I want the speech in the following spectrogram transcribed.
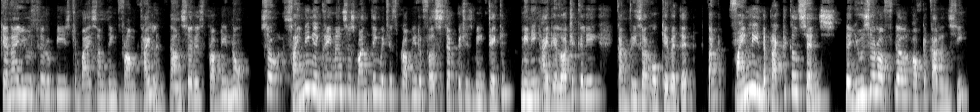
Can i use the rupees to buy something from thailand? The answer is probably no so signing agreements is one thing which is probably the first step which is being taken, meaning ideologically countries are okay with it. But finally, in the practical sense, the user of the of the currency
